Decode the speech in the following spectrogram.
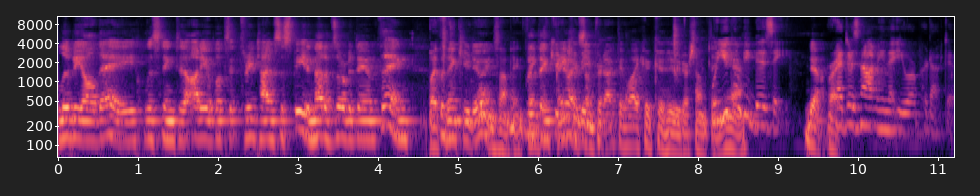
Libby all day listening to audiobooks at three times the speed and not absorb a damn thing. but think you're doing something. Think, think you're doing being productive like a Kahoot or something. Well, you yeah. can be busy. Yeah. Right. That does not mean that you are productive.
